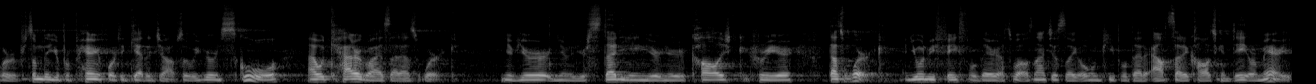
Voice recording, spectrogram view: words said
or something you're preparing for to get a job. So if you're in school, I would categorize that as work. If you're, you know, you're studying, you're in your college career, that's work. And you want to be faithful there as well. It's not just like only people that are outside of college can date or marry.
